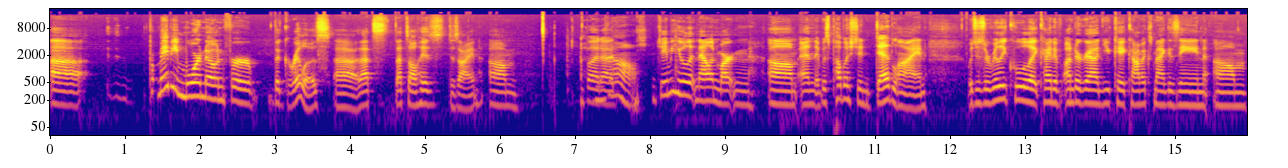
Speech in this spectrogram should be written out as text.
uh, maybe more known for the Gorillaz. Uh, that's that's all his design. Um, but uh, No. Jamie Hewlett and Alan Martin, um, and it was published in Deadline, which is a really cool, like, kind of underground UK comics magazine. Um,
